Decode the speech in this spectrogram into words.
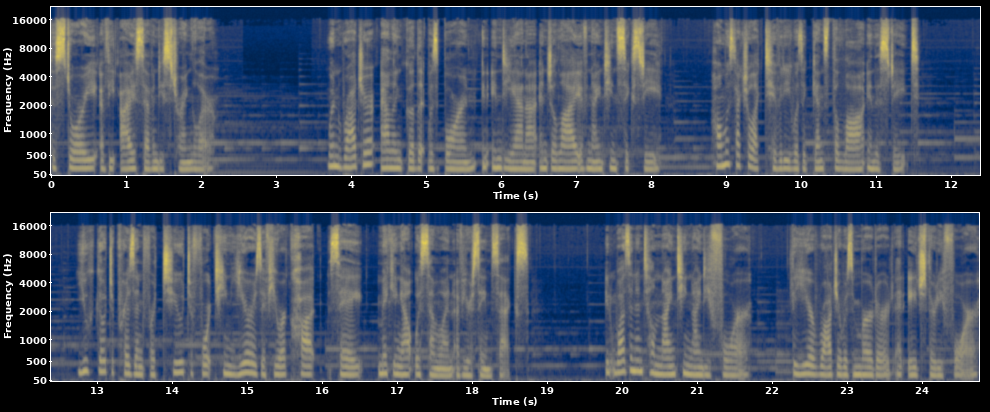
the story of the I 70 Strangler. When Roger Allen Goodlett was born in Indiana in July of 1960, homosexual activity was against the law in the state. You could go to prison for 2 to 14 years if you were caught, say, making out with someone of your same sex. It wasn't until 1994, the year Roger was murdered at age 34,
